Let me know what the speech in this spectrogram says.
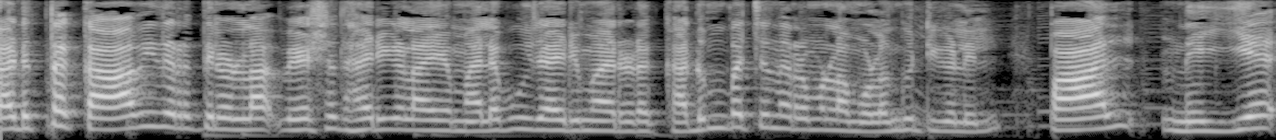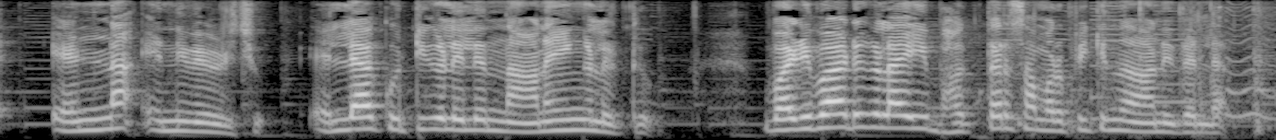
കടുത്ത കാവി നിറത്തിലുള്ള വേഷധാരികളായ മലപൂജാരിമാരുടെ കടുംപച്ച നിറമുള്ള മുളംകുറ്റികളിൽ പാൽ നെയ്യ് എണ്ണ എന്നിവ ഒഴിച്ചു. എല്ലാ കുറ്റികളിലും നാണയങ്ങളിട്ടു വഴിപാടുകളായി ഭക്തർ സമർപ്പിക്കുന്നതാണിതെല്ലാം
